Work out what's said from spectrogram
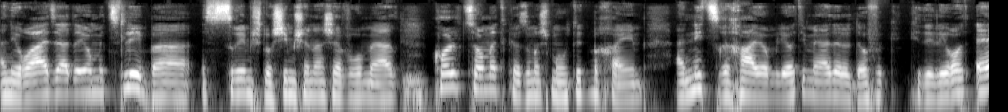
אני רואה את זה עד היום אצלי ב-20-30 שנה שעברו מאז, כל צומת כזו משמעותית בחיים, אני צריכה היום להיות עם היד על הדופק כדי לראות, אה,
